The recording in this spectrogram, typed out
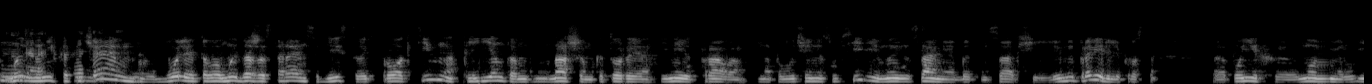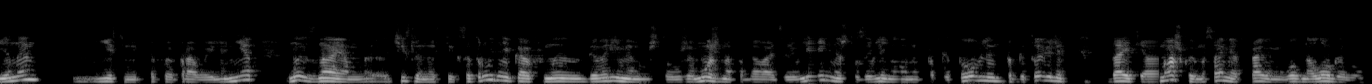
Ну, мы да, на них отвечаем. Понятно. Более того, мы даже стараемся действовать проактивно. Клиентам нашим, которые имеют право на получение субсидий, мы сами об этом сообщили. Мы проверили просто э, по их э, номеру ИНН, есть у них такое право или нет. Мы знаем э, численность их сотрудников, мы говорим им, что уже можно подавать заявление, что заявление мы подготовлен, подготовили, дайте отмашку, и мы сами отправим его в налоговую.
